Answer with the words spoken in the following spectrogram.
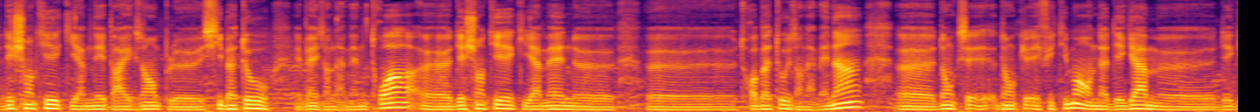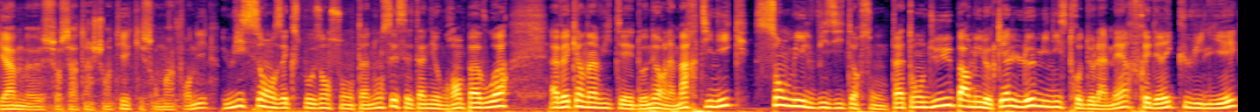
des chantiers qui amenaient par exemple 6 bateaux, eh bien, ils en même trois. Euh, des chantiers qui amènent euh, euh, trois bateaux, ils en amènent un. donc, donc effectivement, on a des gammes, des gammes sur certains chantiers qui sont moins fournis. 800 exposants sont annoncés cette année au Grand Pavois, avec un invité d'honneur la Martinique. 100 000 visiteurs sont attendus, parmi lesquels le ministre de la Mer, Frédéric Cuvillier,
